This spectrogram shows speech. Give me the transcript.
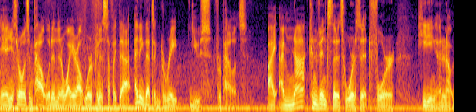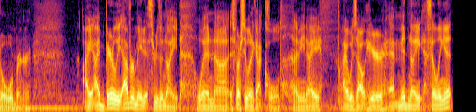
and you're throwing some pallet wood in there while you're out working and stuff like that, I think that's a great use for pallets. I, I'm not convinced that it's worth it for heating in an outdoor wood burner. I, I barely ever made it through the night when, uh, especially when it got cold. I mean, I, I was out here at midnight filling it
